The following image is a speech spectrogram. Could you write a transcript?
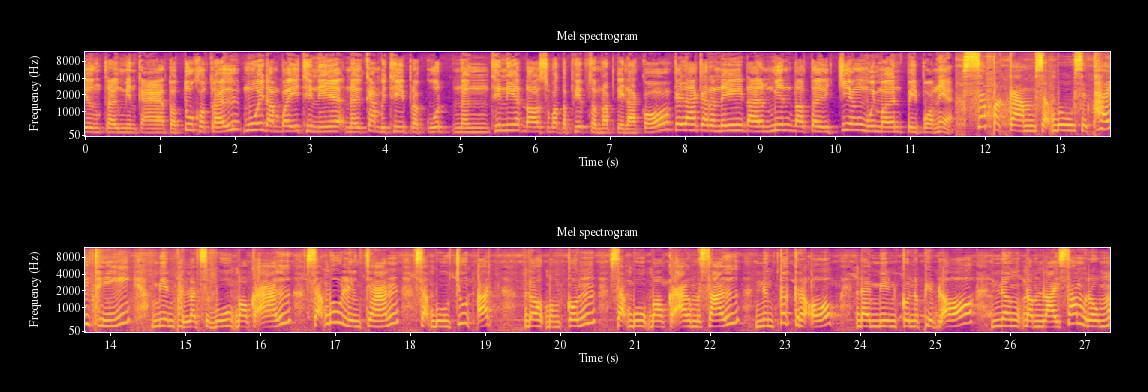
យើងត្រូវមានការទទួលខុសត្រូវមួយដើម្បីធានានៅកម្មវិធីប្រកួត និងធានាដល់សុវត្ថិភាពសម្រាប់កីឡាករកីឡាការិនីដែលមានដល់ទៅជាង12000នាក់សិប្បកម្មសាប៊ូសេដ្ឋីធី មានផលិតសាប៊ូបោកក្អៅសាប៊ូលាងចានសាប៊ូជូតអិតដោះបង្គន់សាប៊ូបោកក្អៅម្សៅ និងទឹកក្រអូប ដែលមានគុណភាពល្អនិងតម្លៃសមរម្យ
